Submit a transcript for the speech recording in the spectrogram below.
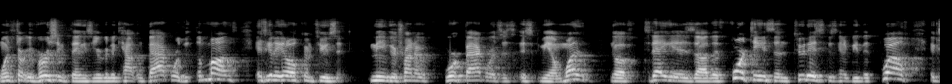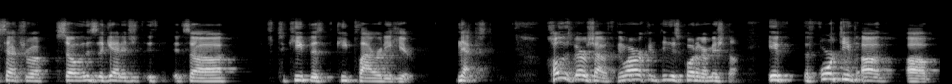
once you start reversing things, you're going to count them backwards with the month. It's going to get all confusing. I mean, you're trying to work backwards. It's, it's going to be on one. You know, if today is uh, the 14th and two days is going to be the 12th, etc. So this is again, it's just, it's, it's uh to keep this keep clarity here. Next, Chodesh Ber Shabbos. Gemara continues quoting our Mishnah. If the 14th of of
